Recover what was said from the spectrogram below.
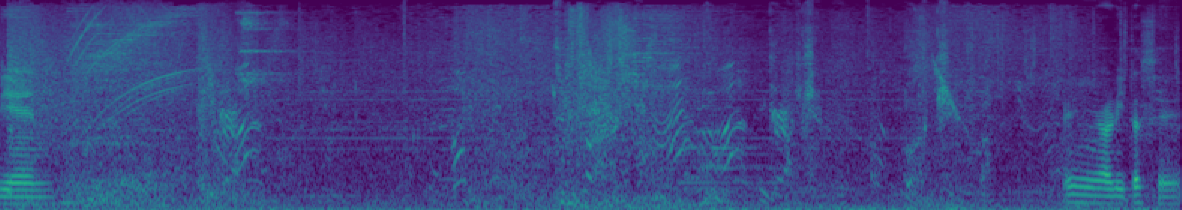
Bien. Eh, ahorita se...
